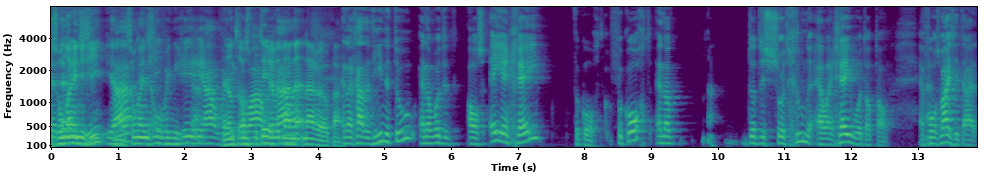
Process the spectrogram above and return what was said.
De- de zonne-energie. energie, Ja, zonne-energie. of in Nigeria. Of en dan transporteren we het naar, naar Europa. En dan gaat het hier naartoe en dan wordt het als ENG Verkocht. verkocht. En dat, Ja. dat is een soort groene LNG wordt dat dan. En volgens mij zit daar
